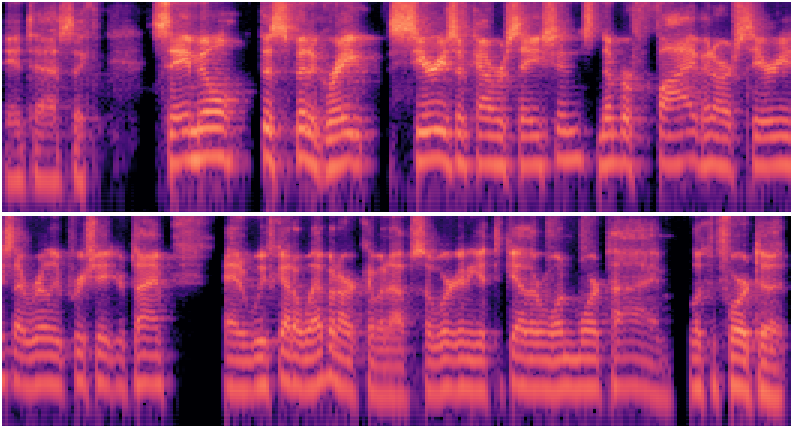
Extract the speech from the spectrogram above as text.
Fantastic. Samuel, this has been a great series of conversations. Number five in our series. I really appreciate your time. And we've got a webinar coming up. So we're going to get together one more time. Looking forward to it.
